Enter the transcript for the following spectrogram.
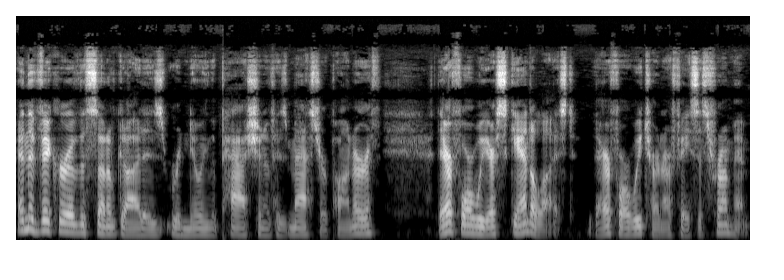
and the vicar of the Son of God is renewing the passion of his master upon earth, therefore we are scandalized, therefore we turn our faces from him.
